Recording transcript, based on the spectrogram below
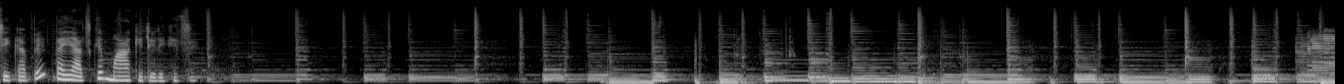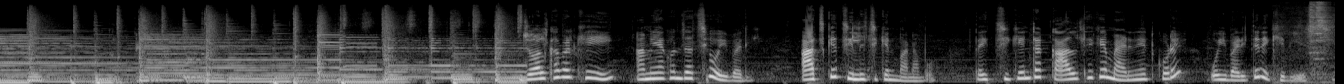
চেক আপে তাই আজকে মা কেটে রেখেছে। জলখাবার খেয়েই আমি এখন যাচ্ছি ওই বাড়ি। আজকে চিলি চিকেন বানাবো। তাই চিকেনটা কাল থেকে ম্যারিনেট করে ওই বাড়িতে রেখে দিয়ে এসেছি।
